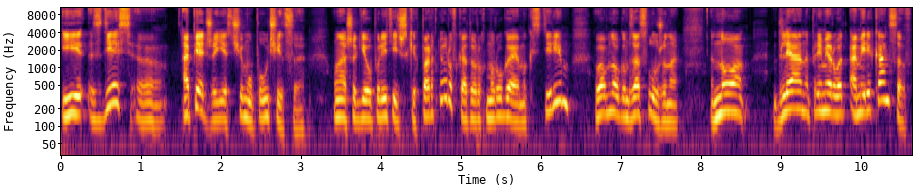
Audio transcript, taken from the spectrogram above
И здесь, э, опять же, есть чему поучиться у наших геополитических партнеров, которых мы ругаем и костерим, во многом заслуженно. Но для, например, вот американцев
